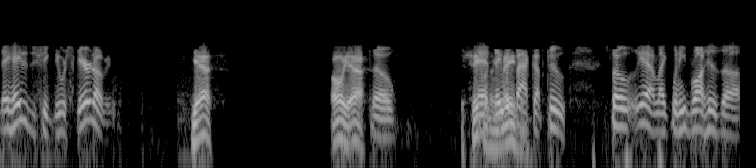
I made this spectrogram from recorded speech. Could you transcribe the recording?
they hated the Sheik. They were scared of him. yes. Oh yeah. So The Sheik and was they amazing. would back up too. So yeah, like when he brought his uh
